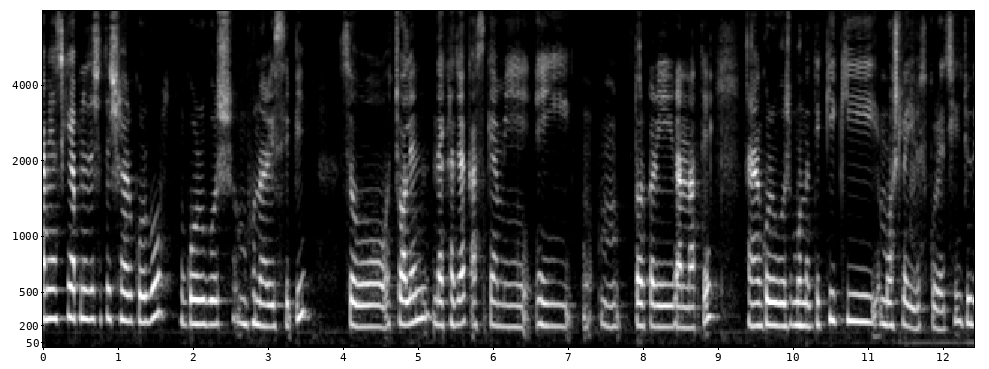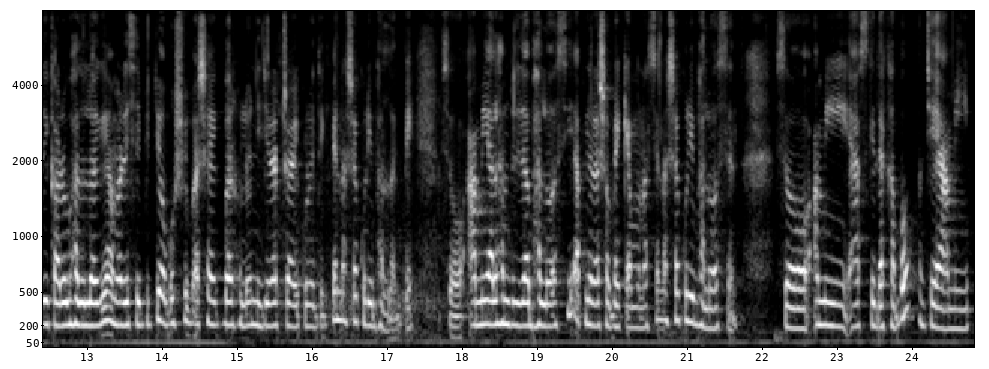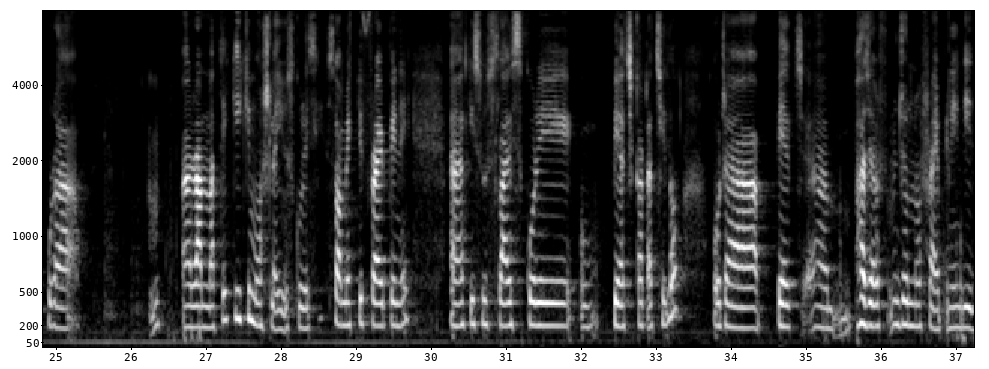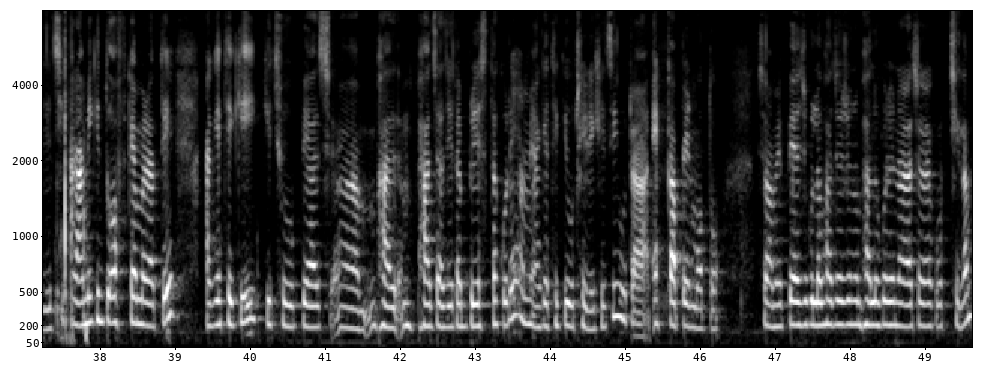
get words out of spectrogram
আমি আজকে আপনাদের সাথে শেয়ার করব গরুর গোশ ভুনা রেসিপি সো চলেন, দেখা যাক আজকে আমি এই তরকারি রান্নাতে গরুর গোশ ভুনাতে কি কি মশলা ইউজ করেছি। যদি কারও ভালো লাগে আমার রেসিপিটি অবশ্যই বাসায় একবার হলো নিজেরা ট্রাই করে দেখবেন, আশা করি ভালো লাগবে। সো আমি আলহামদুলিল্লাহ ভালো আছি। আপনারা সবাই কেমন আছেন? আশা করি ভালো আছেন। সো আমি আজকে দেখাবো যে আমি পুরা রান্নাতে কি কি মশলা ইউজ করেছি। সো আমি একটি ফ্রাই প্যানে কিছু স্লাইস করে পেঁয়াজ কাটা ছিল। ওটা পেঁয়াজ ভাজার জন্য ফ্রাই প্যানে দিয়ে দিচ্ছি আর আমি কিন্তু অফ ক্যামেরাতে আগে থেকেই কিছু পেঁয়াজ ভাজা যেটা ব্রেস্তা করে আমি আগে থেকে উঠে রেখেছি। ওটা এক কাপের মতো। সো আমি পেঁয়াজগুলো ভাজার জন্য ভালো করে নাড়াচাড়া করছিলাম।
